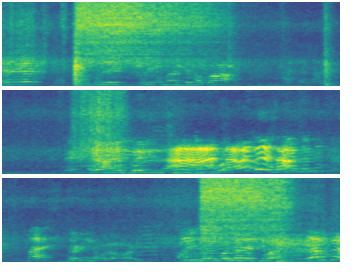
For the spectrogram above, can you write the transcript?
એ, બ્રેક, બ્રેક મારજે બાબા એ, આયા જોઈ લીધું. હા હા આવા દે આવા દે. બસ પાણી વધારે છે હો. એ, કે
